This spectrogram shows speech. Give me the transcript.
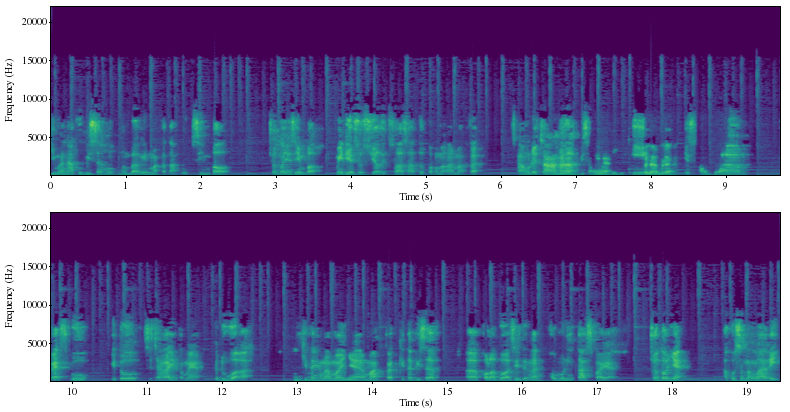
Gimana aku bisa ngembangin market aku? Simple. Contohnya simple. Media sosial itu salah satu pengembangan market. Sekarang udah canggih lah, bisa iya. LinkedIn. Instagram, Facebook, itu secara internet. Kedua, kita yang namanya market kita bisa uh, kolaborasi dengan komunitas pak ya contohnya aku senang lari.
